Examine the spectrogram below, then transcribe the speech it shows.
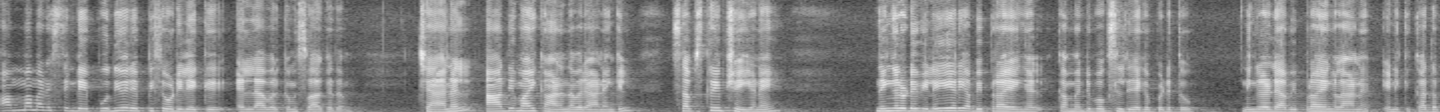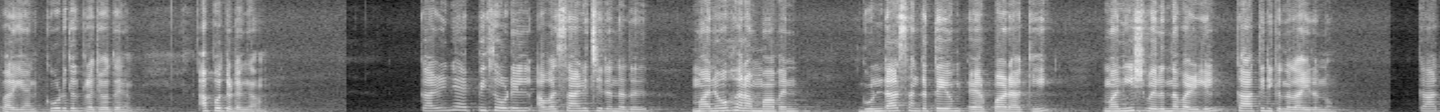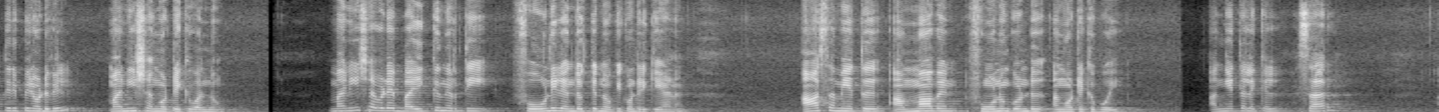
അമ്മ മനസ്സിന്റെ പുതിയൊരു എപ്പിസോഡിലേക്ക് എല്ലാവർക്കും സ്വാഗതം. ചാനൽ ആദ്യമായി കാണുന്നവരാണെങ്കിൽ സബ്സ്ക്രൈബ് ചെയ്യണേ. നിങ്ങളുടെ വിലയേറിയ അഭിപ്രായങ്ങൾ കമന്റ് ബോക്സിൽ രേഖപ്പെടുത്തൂ. നിങ്ങളുടെ അഭിപ്രായങ്ങളാണ് എനിക്ക് കഥ പറയാൻ കൂടുതൽ പ്രചോദനം. അപ്പോൾ തുടങ്ങാം. കഴിഞ്ഞ എപ്പിസോഡിൽ അവസാനിച്ചിരുന്നത് മനോഹർ അമ്മാവൻ ഗുണ്ടാ സംഘത്തെയും ഏർപ്പാടാക്കി മനീഷ് വരുന്ന വഴിയിൽ കാത്തിരിക്കുന്നതായിരുന്നു. കാത്തിരിപ്പിനൊടുവിൽ മനീഷ് അങ്ങോട്ടേക്ക് വന്നു. മനീഷ് അവിടെ ബൈക്ക് നിർത്തി ഫോണിൽ എന്തൊക്കെയോ നോക്കിക്കൊണ്ടിരിക്കുകയാണ്. ആ സമയത്ത് അമ്മാവൻ ഫോണും കൊണ്ട് അങ്ങോട്ടേക്ക് പോയി. അങ്ങേത്തലക്കൽ സാർ?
